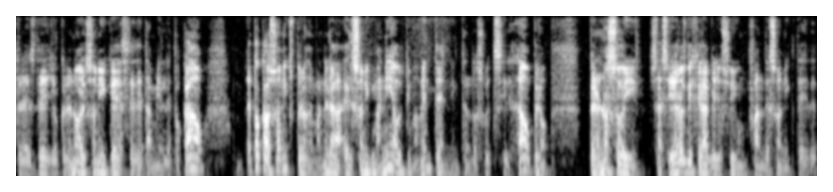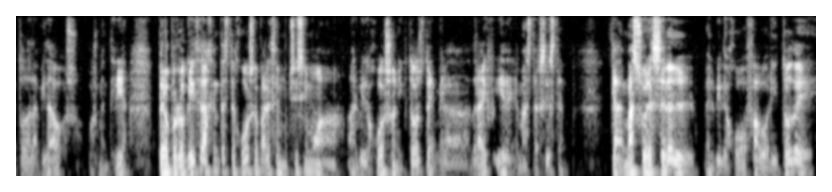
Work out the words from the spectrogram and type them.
3D yo creo no, el Sonic CD también le he tocado. He tocado Sonics, pero de manera... El Sonic Mania últimamente en Nintendo Switch sí le he dado, pero, pero no soy... O sea, si yo os dijera que yo soy un fan de Sonic de, toda la vida, os, os mentiría. Pero por lo que dice la gente, este juego se parece muchísimo al videojuego Sonic 2 de Mega Drive y de Master System. Que además suele ser el, videojuego favorito de,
